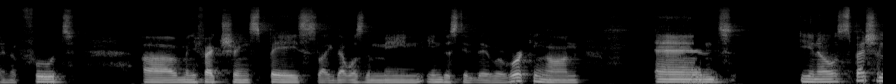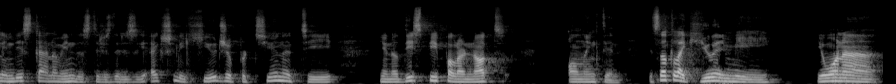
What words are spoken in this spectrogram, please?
in a food uh, manufacturing space like that was the main industry they were working on. And you know especially in this kind of industries there is actually huge opportunity. You know these people are not on linkedin. It's not like you and me you want to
